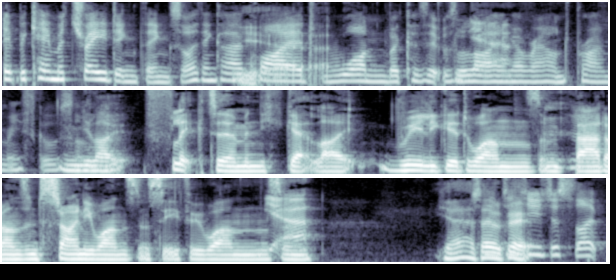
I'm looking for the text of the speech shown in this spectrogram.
it became a trading thing, so I think I acquired Yeah. one because it was lying around primary school. and you like flicked them, and you could get like really good ones and Mhm. bad ones and shiny ones and see-through ones. Yeah. And yeah, So they were did great. you just like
